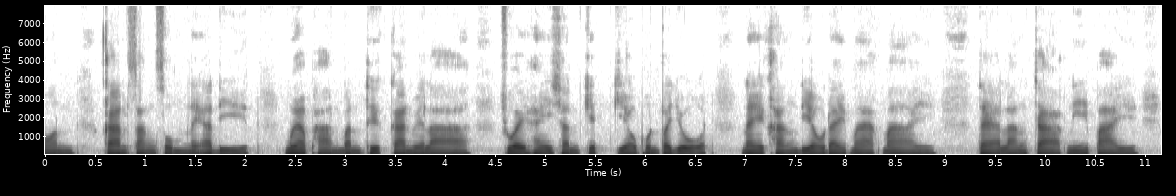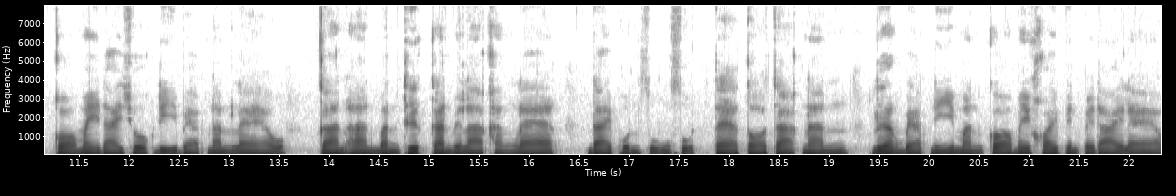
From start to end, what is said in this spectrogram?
อน การสั่งสมในอดีต เมื่อผ่านบันทึกการเวลา ช่วยให้ฉันเก็บเกี่ยวผลประโยชน์ ในครั้งเดียวได้มากมาย แต่หลังจากนี้ไปก็ไม่ได้โชคดีแบบนั้นแล้ว การอ่านบันทึกการเวลาครั้งแรก ได้ผลสูงสุด แต่ต่อจากนั้น เรื่องแบบนี้มันก็ไม่ค่อยเป็นไปได้แล้ว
